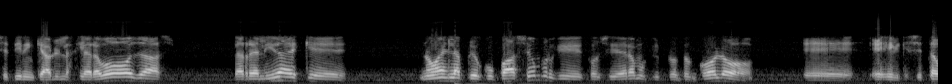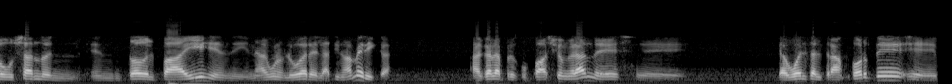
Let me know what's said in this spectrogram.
se tienen que abrir las claraboyas. La realidad es que no es la preocupación porque consideramos que el protocolo eh, es el que se está usando en, todo el país y en, algunos lugares de Latinoamérica. Acá la preocupación grande es eh, la vuelta al transporte, eh,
